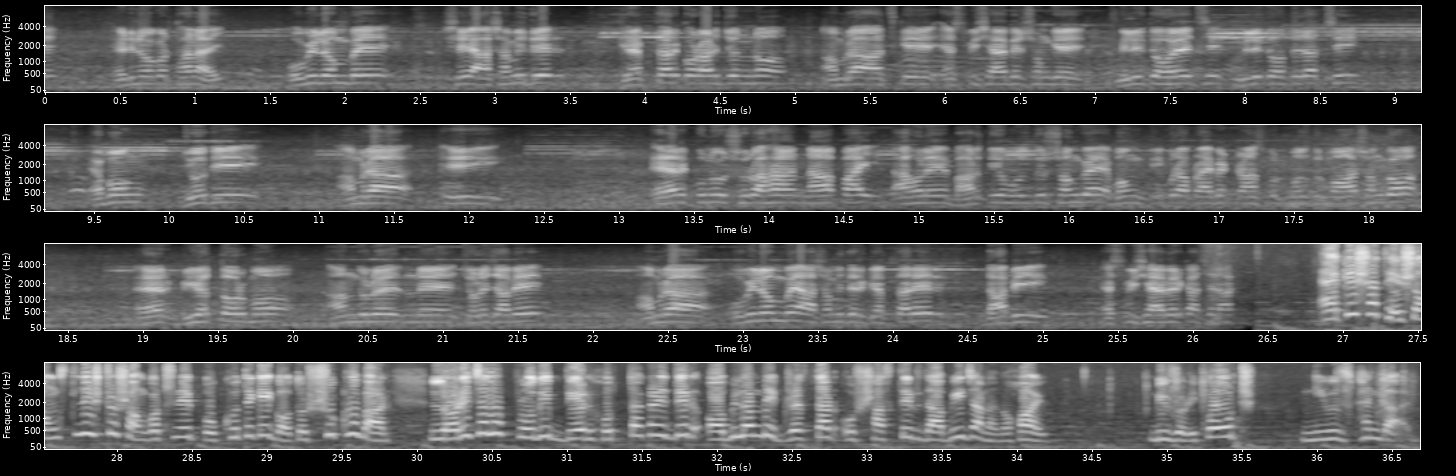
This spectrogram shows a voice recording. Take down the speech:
এডিনগর থানায়, অবিলম্বে সেই আসামিদের গ্রেপ্তার করার জন্য আমরা আজকে এসপি সাহেবের সঙ্গে মিলিত হয়েছি, মিলিত হতে যাচ্ছি। এবং যদি আমরা এই এর কোনো সুরাহা না পাই, তাহলে ভারতীয় মজদুর সংঘ এবং ত্রিপুরা প্রাইভেট ট্রান্সপোর্ট মজদুর মহাসংঘ এর বৃহত্তম আন্দোলনে চলে যাবে। আমরা অবিলম্বে আসামিদের গ্রেপ্তারের দাবি একই সাথে সংশ্লিষ্ট সংগঠনের পক্ষ থেকে গত শুক্রবার লরি চালক প্রদীপ দের হত্যাকারীদের অবিলম্বে গ্রেফতার ও শাস্তির দাবি জানানো হয়। Bureau report, News Vanguard.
